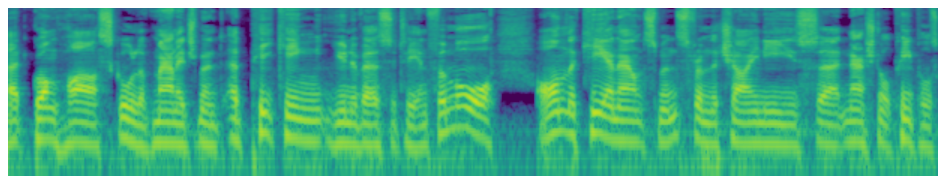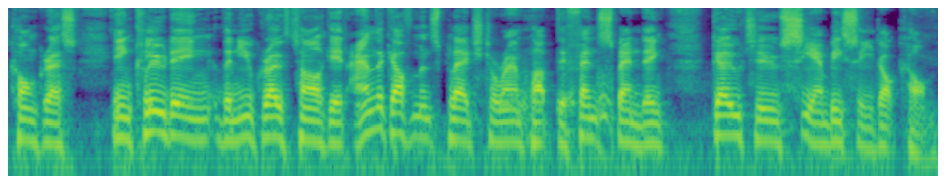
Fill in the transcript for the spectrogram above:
at Guanghua School of Management at Peking University. And for more on the key announcements from the Chinese uh, National People's Congress, including the new growth target and the government's pledge to ramp up defense spending, go to cnbc.com.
